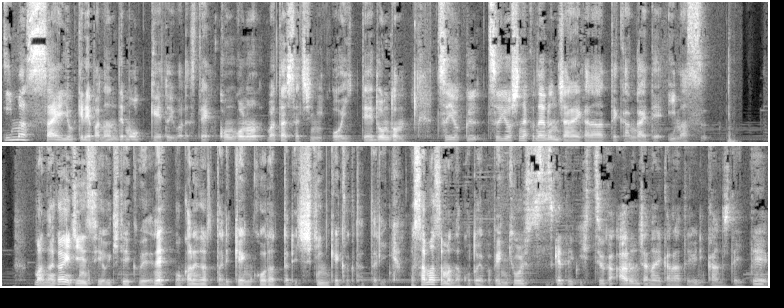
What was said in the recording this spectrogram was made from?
今さえ良ければ何でも OK というはですね、今後の私たちにおいてどんどん強く、通用しなくなるんじゃないかなって考えています。まあ長い人生を生きていく上でね、お金だったり健康だったり資金計画だったり、まあ、様々なことをやっぱ勉強し続けていく必要があるんじゃないかなというふうに感じていて、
